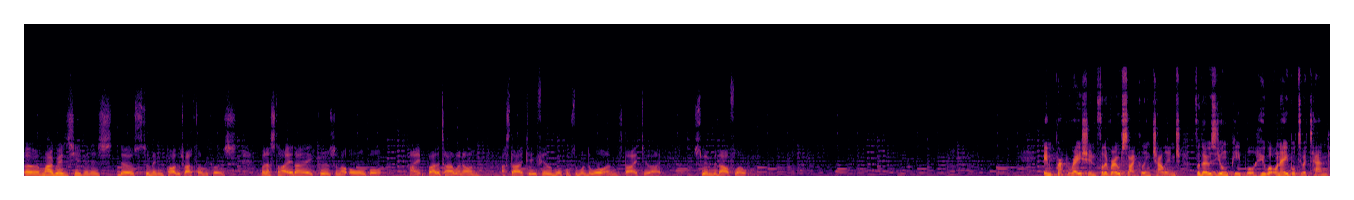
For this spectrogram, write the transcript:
Uh, my greatest achievement is the swimming part of the triathlon because when I started I couldn't swim at all but I, by the time I went on I started to feel more comfortable underwater and started to like swim without a float. In preparation for the road cycling challenge for those young people who were unable to attend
